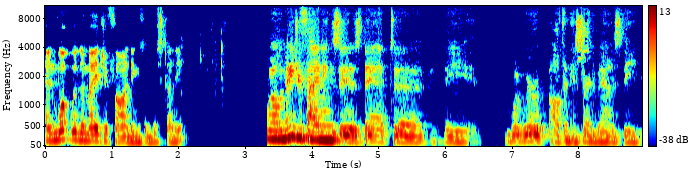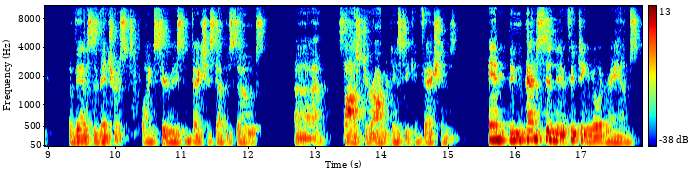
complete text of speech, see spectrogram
And what were the major findings of the study? Well, the major findings is that uh, the what we're often concerned about is the events of interest, like serious infectious episodes, uh, zoster, opportunistic infections. And the upadacitinib 15 milligrams,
